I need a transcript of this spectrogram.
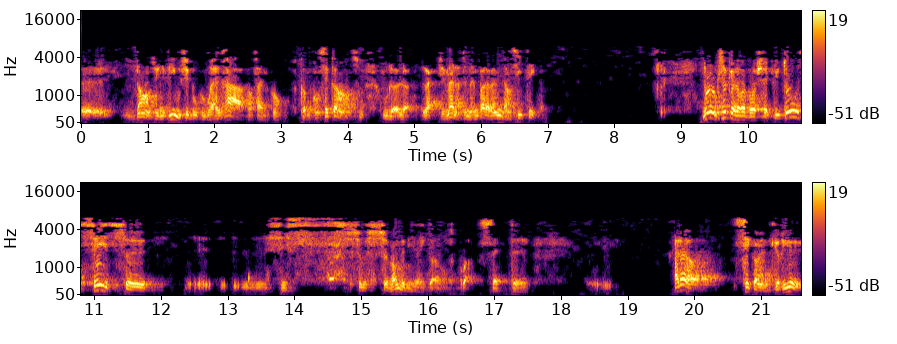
euh, dans une vie où c'est beaucoup moins grave, en fin de compte, comme conséquence, où, l'acte humain n'a tout de même pas la même densité. Donc ce qu'elle reprocherait plutôt, c'est ce, euh, ce, manque de miséricorde, quoi, cette euh, alors, c'est quand même curieux,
